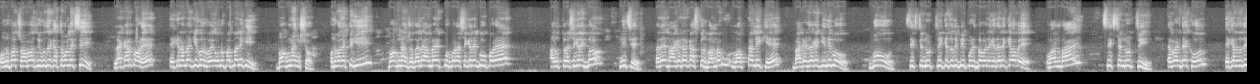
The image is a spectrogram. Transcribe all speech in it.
অনুপাত সমবাহ ত্রিভুজের ক্ষেত্রফল লিখছি। লেখার পরে এখানে আমরা কি করব? অনুপাত মানে কি? ভগ্নাংশ। অনুপাত একটি কি? ভগ্নাংশ। তাহলে আমরা পূর্ব রাশিকে লিখব উপরে আর উত্তর রাশিকে লিখব নিচে। তাহলে বাঘেটার কাজ করব। আমরা লবটা লিখে বাঘের জায়গায় কি দিব? গুণ। সিক্সটিন রুট থ্রিকে যদি বিপরীতভাবে লিখে, তাহলে কি হবে? One by sixteen root three এবার দেখুন এখানে যদি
